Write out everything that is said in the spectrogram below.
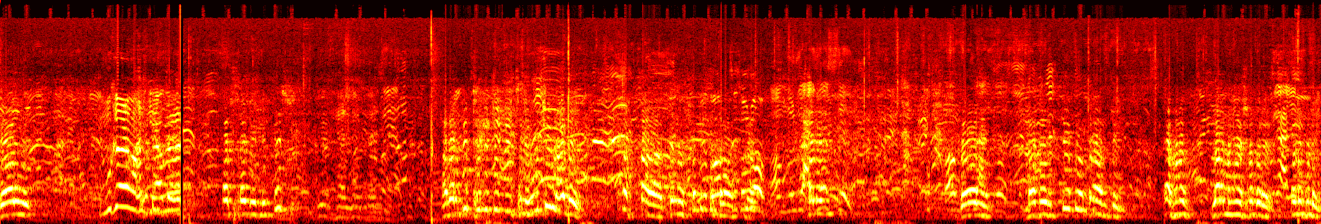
দল অফসাইডের নির্দেশ আবার দূর থেকে কি নিয়েছিলেন উঁচু হবে কোনো হচ্ছে দল মাঠের তীব্র প্রান্তে এখনও লালমনিয়া সদরের অনুকূলেই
